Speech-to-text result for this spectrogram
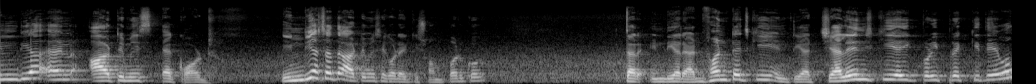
ইন্ডিয়া অ্যান্ড আর্টেমিস অ্যাকর্ড ইন্ডিয়ার সাথে আর্টেমিস অ্যাকর্ডের কি সম্পর্ক? তার ইন্ডিয়ার অ্যাডভান্টেজ কি? ইন্ডিয়ার চ্যালেঞ্জ কি এই পরিপ্রেক্ষিতে? এবং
